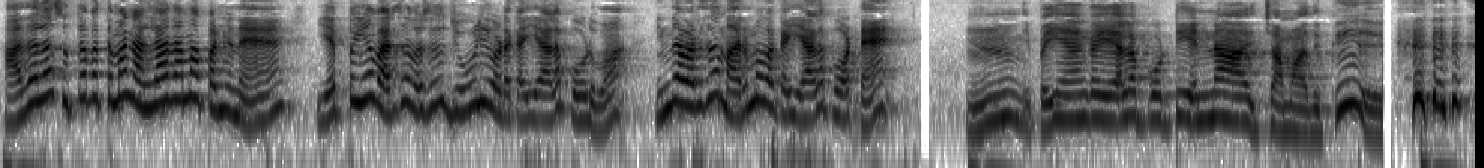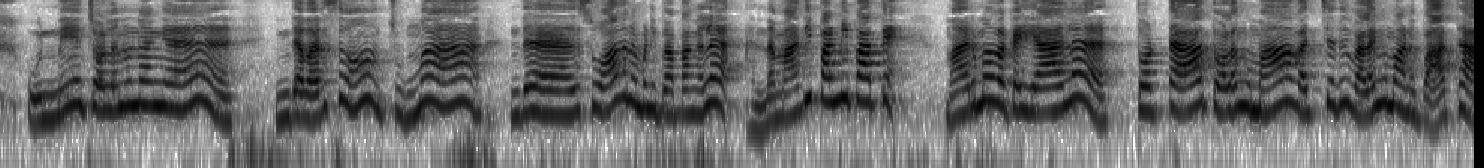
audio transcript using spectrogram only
அதெல்லாம் சுத்தபத்தமா நல்லாதாம்மா பண்ணினேன். எப்பயும் வருஷம் வருஷம் ஜூலியோட கையால போடுவோம். இந்த வருஷம் மருமவ கையால போட்டேன். ம் இப்போ என் கையால போட்டு என்ன ஆயிடுச்சாமா அதுக்கு? உண்மையை சொல்லணும்னாங்க. இந்த வருஷம் சும்மா இந்த சோதனை பண்ணி பார்ப்பாங்கல்ல அந்த மாதிரி பண்ணி பார்த்தேன். மருமவ கையால தொட்டா தொலங்குமா வச்சது விளங்குமான்னு பார்த்தா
